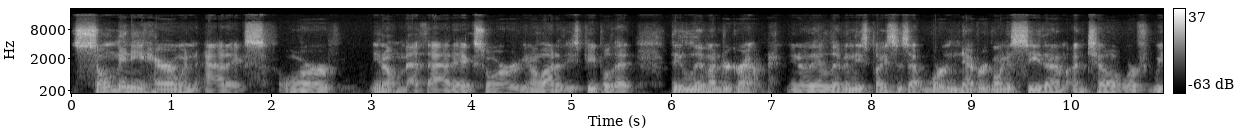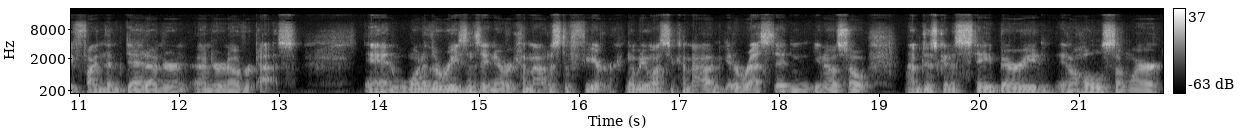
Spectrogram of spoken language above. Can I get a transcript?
so many heroin addicts or you know meth addicts or you know a lot of these people that they live underground. You know they live in these places that we're never going to see them until we're, we find them dead under under an overpass. And one of the reasons they never come out is the fear. Nobody wants to come out and get arrested and you know so i'm just going to stay buried in a hole somewhere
